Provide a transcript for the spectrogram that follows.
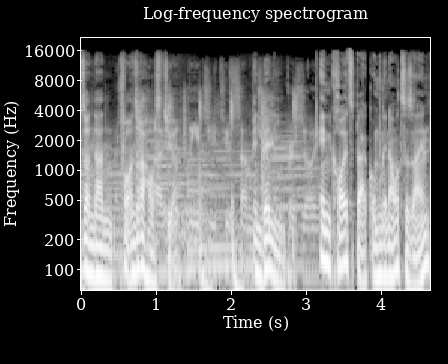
sondern vor unserer Haustür. In Berlin. In Kreuzberg, um genau zu sein.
